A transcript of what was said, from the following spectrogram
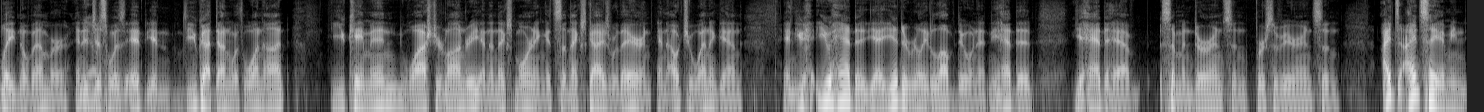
late November, and it Yep. just was it. And you got done with one hunt. You came in, washed your laundry, and the next morning, it's the next guys were there, and, and out you went again and you you had to yeah you had to really love doing it and you had to you had to have some endurance and perseverance and I'd I'd say I mean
